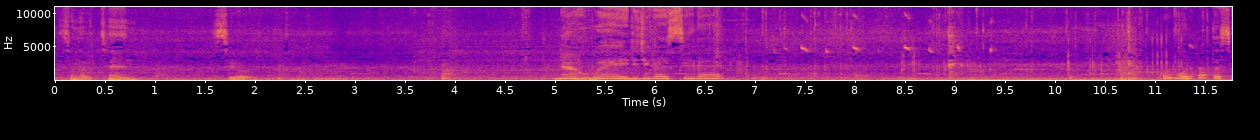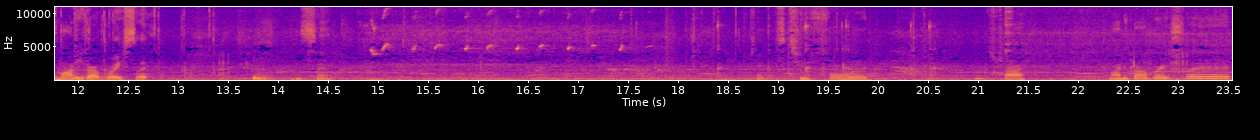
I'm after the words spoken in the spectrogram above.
It's another 10. Let's see what No way! Did you guys see that? Oh, what about this Mardi Gras bracelet? Let's see. I think it's too forward. Let's try. Mardi Gras bracelet.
